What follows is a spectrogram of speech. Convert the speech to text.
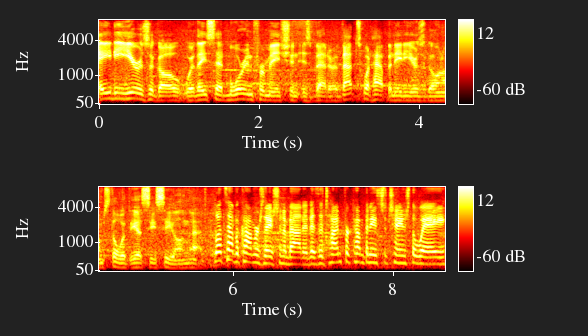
80 years ago, where they said more information is better. That's what happened 80 years ago, and I'm still with the SEC on that. Let's have a conversation about it. Is it time for companies to change the way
